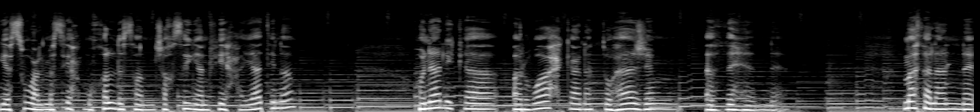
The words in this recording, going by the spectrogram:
يسوع المسيح مخلصا شخصيا في حياتنا هنالك أرواح كانت تهاجم الذهن. مثلا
